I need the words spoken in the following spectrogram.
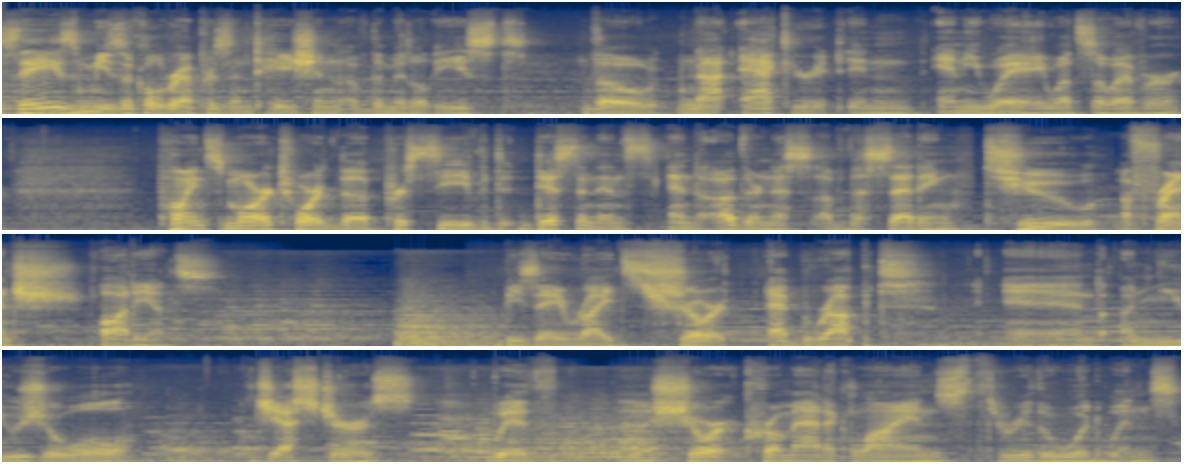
Bizet's musical representation of the Middle East, though not accurate in any way whatsoever, points more toward the perceived dissonance and otherness of the setting to a French audience. Bizet writes short, abrupt, and unusual gestures with uh, short chromatic lines through the woodwinds.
